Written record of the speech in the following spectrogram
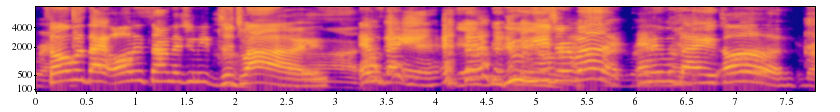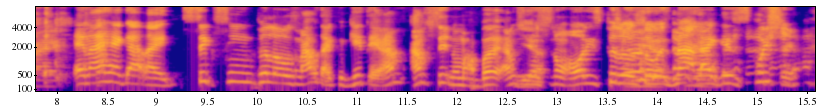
right. So it was like all this time that you need to drive. God. It was Oh, like. You need your butt, and it was like, uh. right. And I had got like 16 pillows, and I was like, forget that. I'm I'm sitting on my butt. I'm just Yeah. gonna sit on all these pillows, so it's not like it's squishing,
